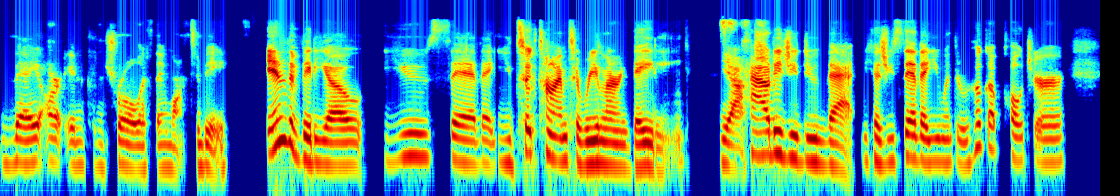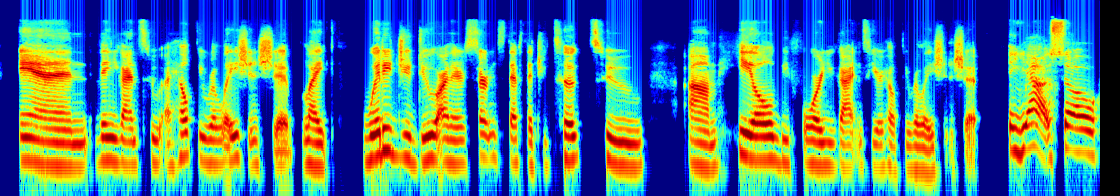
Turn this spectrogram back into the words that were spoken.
they are in control if they want to be. In the video, you said that you took time to relearn dating. Yeah. How did you do that? Because you said that you went through hookup culture and then you got into a healthy relationship. Like, what did you do? Are there certain steps that you took to um, heal before you got into your healthy relationship? Yeah. So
